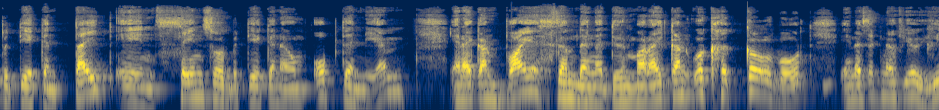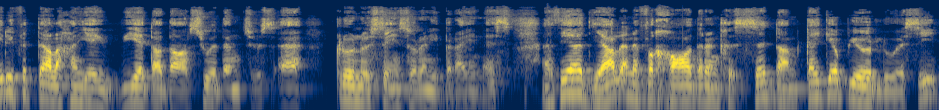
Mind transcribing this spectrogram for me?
beteken tyd en sensor beteken nou om op te neem en hy kan baie slim dinge doen, maar hy kan ook gekil word en as ek nou vir jou hierdie vertel, gaan jy weet dat daar so ding soos 'n kronosensor in die brein is. As jy het jy in 'n vergadering gesit, dan kyk jy op jou horlosie,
